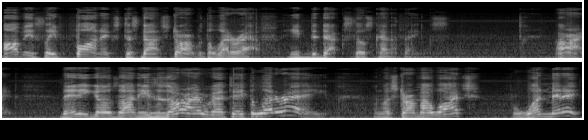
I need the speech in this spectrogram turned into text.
Obviously, phonics does not start with the letter F. He deducts those kind of things. All right. Then he goes on. He says, all right, we're going to take the letter A. I'm going to start my watch for one minute.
